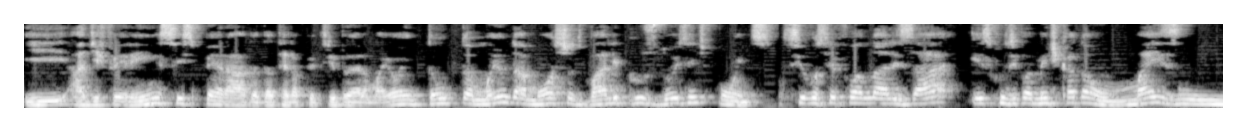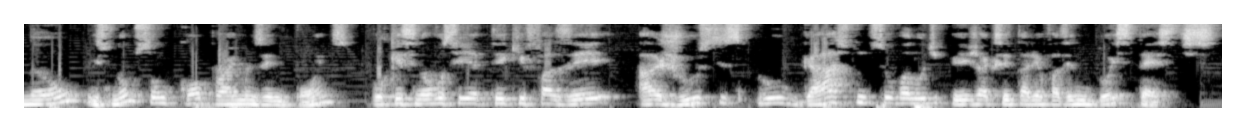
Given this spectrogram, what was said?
e a diferença esperada da terapia tripla era maior, então o tamanho da amostra vale para os dois endpoints. Se você for analisar exclusivamente cada um, mas não, isso não são co-primary endpoints, porque senão você ia ter que fazer ajustes para o gasto do seu valor de P, já que você estaria fazendo dois testes.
